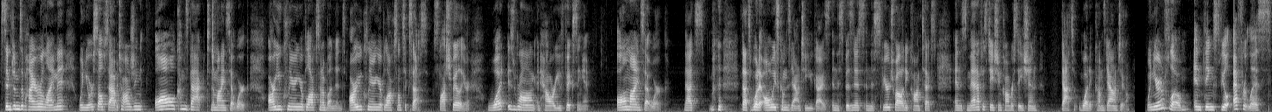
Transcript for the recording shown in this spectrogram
Symptoms of higher alignment, when you're self sabotaging, all comes back to the mindset work. Are you clearing your blocks on abundance? Are you clearing your blocks on success slash failure? What is wrong and how are you fixing it? All mindset work. That's that's what it always comes down to, you guys, in this business, in this spirituality context, and this manifestation conversation. That's what it comes down to. When you're in flow and things feel effortless,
